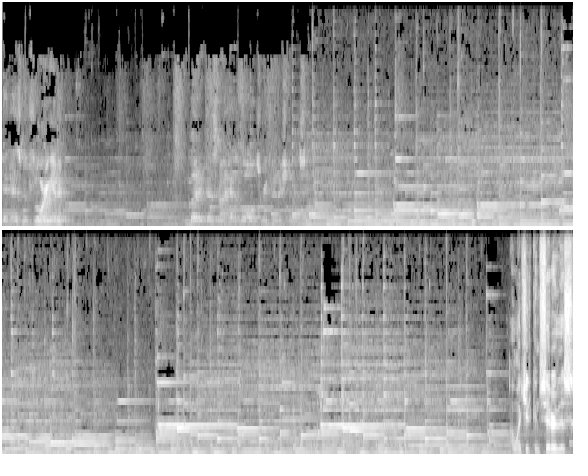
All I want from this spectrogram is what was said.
it has new flooring in it, but it does not have walls refinished or the. I want you to consider this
